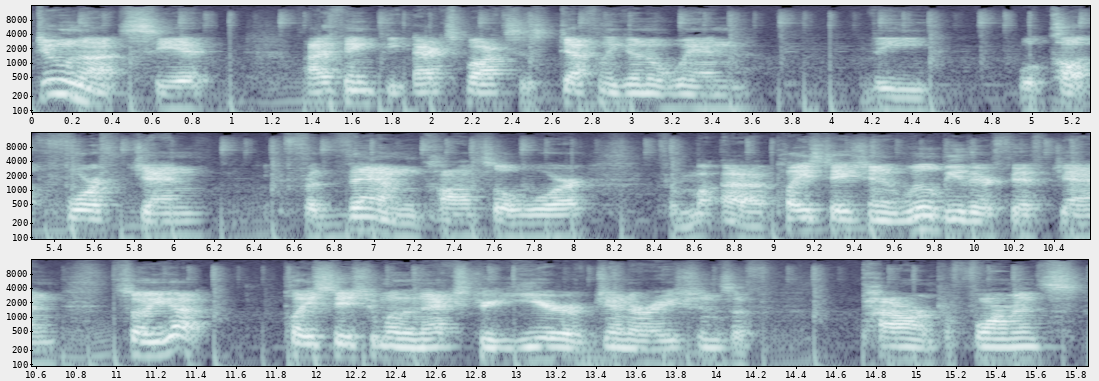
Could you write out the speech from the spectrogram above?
do not see it. I think the Xbox is definitely going to win the, we'll call it fourth gen, for them, console war. For uh, PlayStation, it will be their fifth gen. So you got PlayStation with an extra year of generations of power and performance.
